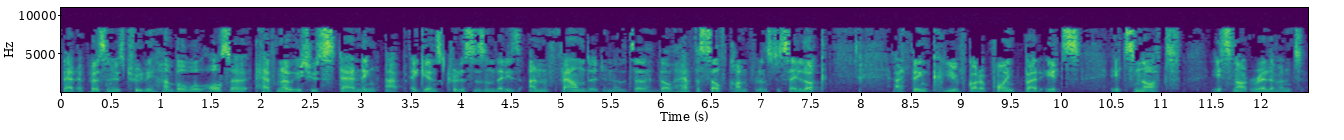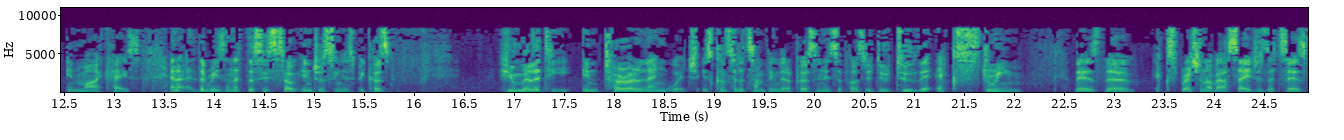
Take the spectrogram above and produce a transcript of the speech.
that a person who's truly humble will also have no issue standing up against criticism that is unfounded. You know, they'll have the self-confidence to say, look, I think you've got a point, but it's, it's not, it's not relevant in my case. And uh, the reason that this is so interesting is because humility in Torah language is considered something that a person is supposed to do to the extreme. There's the expression of our sages that says,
